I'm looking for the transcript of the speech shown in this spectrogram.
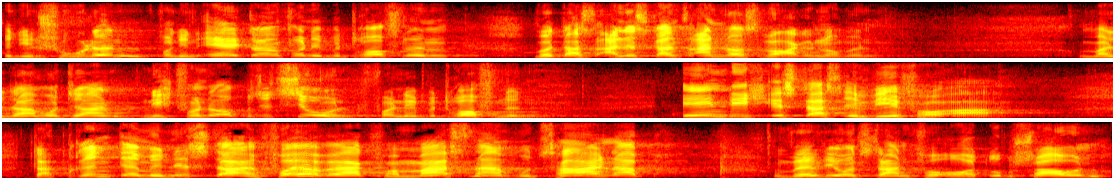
in den Schulen, von den Eltern, von den Betroffenen wird das alles ganz anders wahrgenommen. Meine Damen und Herren, nicht von der Opposition, von den Betroffenen. Ähnlich ist das im WVA. Da bringt der Minister ein Feuerwerk von Maßnahmen und Zahlen ab. Und wenn wir uns dann vor Ort umschauen,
